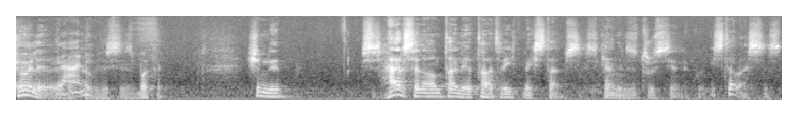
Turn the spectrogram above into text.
Şöyle yani. bakabilirsiniz. Bakın. Şimdi siz her sene Antalya'ya tatile gitmek ister misiniz? Kendinizi turist yerine koyun. İstemezsiniz.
